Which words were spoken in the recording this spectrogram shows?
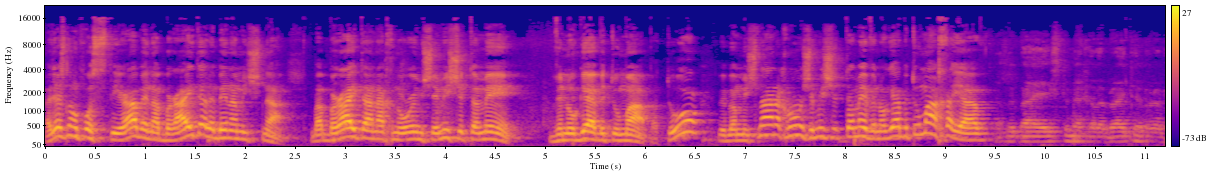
אז יש לנו פה סתירה בין הברייתא לבין המשנה. בברייתא אנחנו רואים שמי שטמא ונוגע בטומאה פטור, ובמשנה אנחנו רואים שמי שטמא ונוגע בטומאה חייב. אז הבעיה הסתמך על הברייתא ורב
